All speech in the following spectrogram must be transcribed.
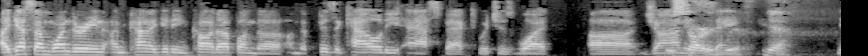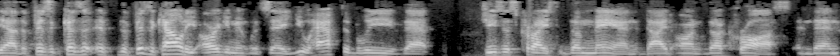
I guess I'm wondering. I'm kind of getting caught up on the on the physicality aspect, which is what uh, John is saying. With. Yeah. Yeah, the physic because if the physicality argument would say you have to believe that Jesus Christ, the man, died on the cross and then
